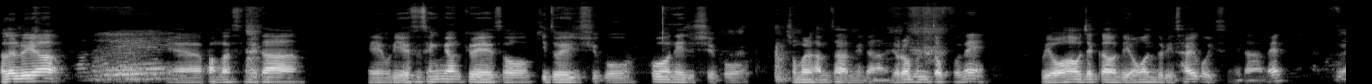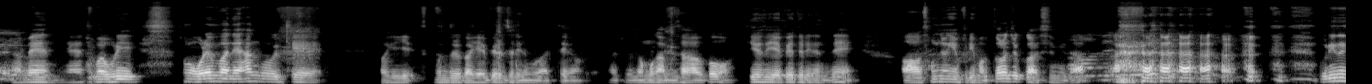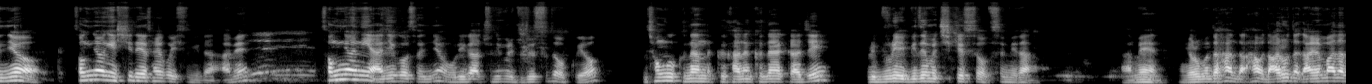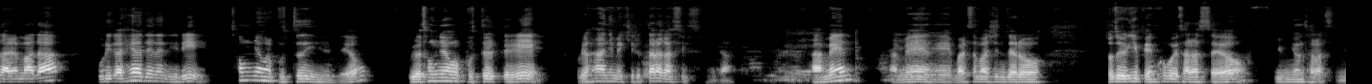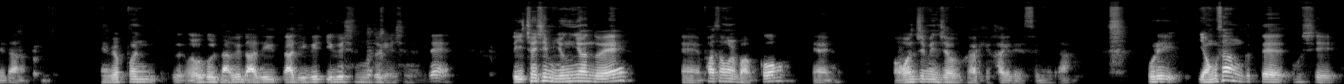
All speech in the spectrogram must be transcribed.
할렐루야. 네. 예, 반갑습니다. 예, 우리 예수 생명교회에서 기도해 주시고 후원해 주시고 정말 감사합니다. 여러분 덕분에 우리 어하우제 가운데 영혼들이 살고 있습니다. 아멘. 아멘. 예, 정말 우리 정말 오랜만에 한국 이렇게 여기 분들과 예배를 드리는 것 같아요. 아주 너무 감사하고 뒤에서 예배 드리는데 아, 성령의 불이 막 떨어질 것 같습니다. 우리는요 성령의 시대에 살고 있습니다. 아멘. 성년이 아니고선요 우리가 주님을 믿을 수도 없고요 천국 그날 그 가는 그날까지 우리 우리의 믿음을 지킬 수 없습니다. 아멘. 여러분들 한 하- 나로 날마다 날마다 우리가 해야 되는 일이 성령을 붙드는 일인데요. 우리가 성령을 붙들 때에 우리 하나님의 길을 따라갈 수 있습니다. 아멘. 아멘. 예, 말씀하신 대로 저도 여기 밴쿠버에 살았어요. 6년 살았습니다. 예, 몇분 얼굴 낯, 낯, 낯 익으- 익으신 분도 계시는데 2016년도에 예, 파송을 받고 예, 원주민 지역을 가게, 가게 됐습니다. 우리 영상 그때 혹시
